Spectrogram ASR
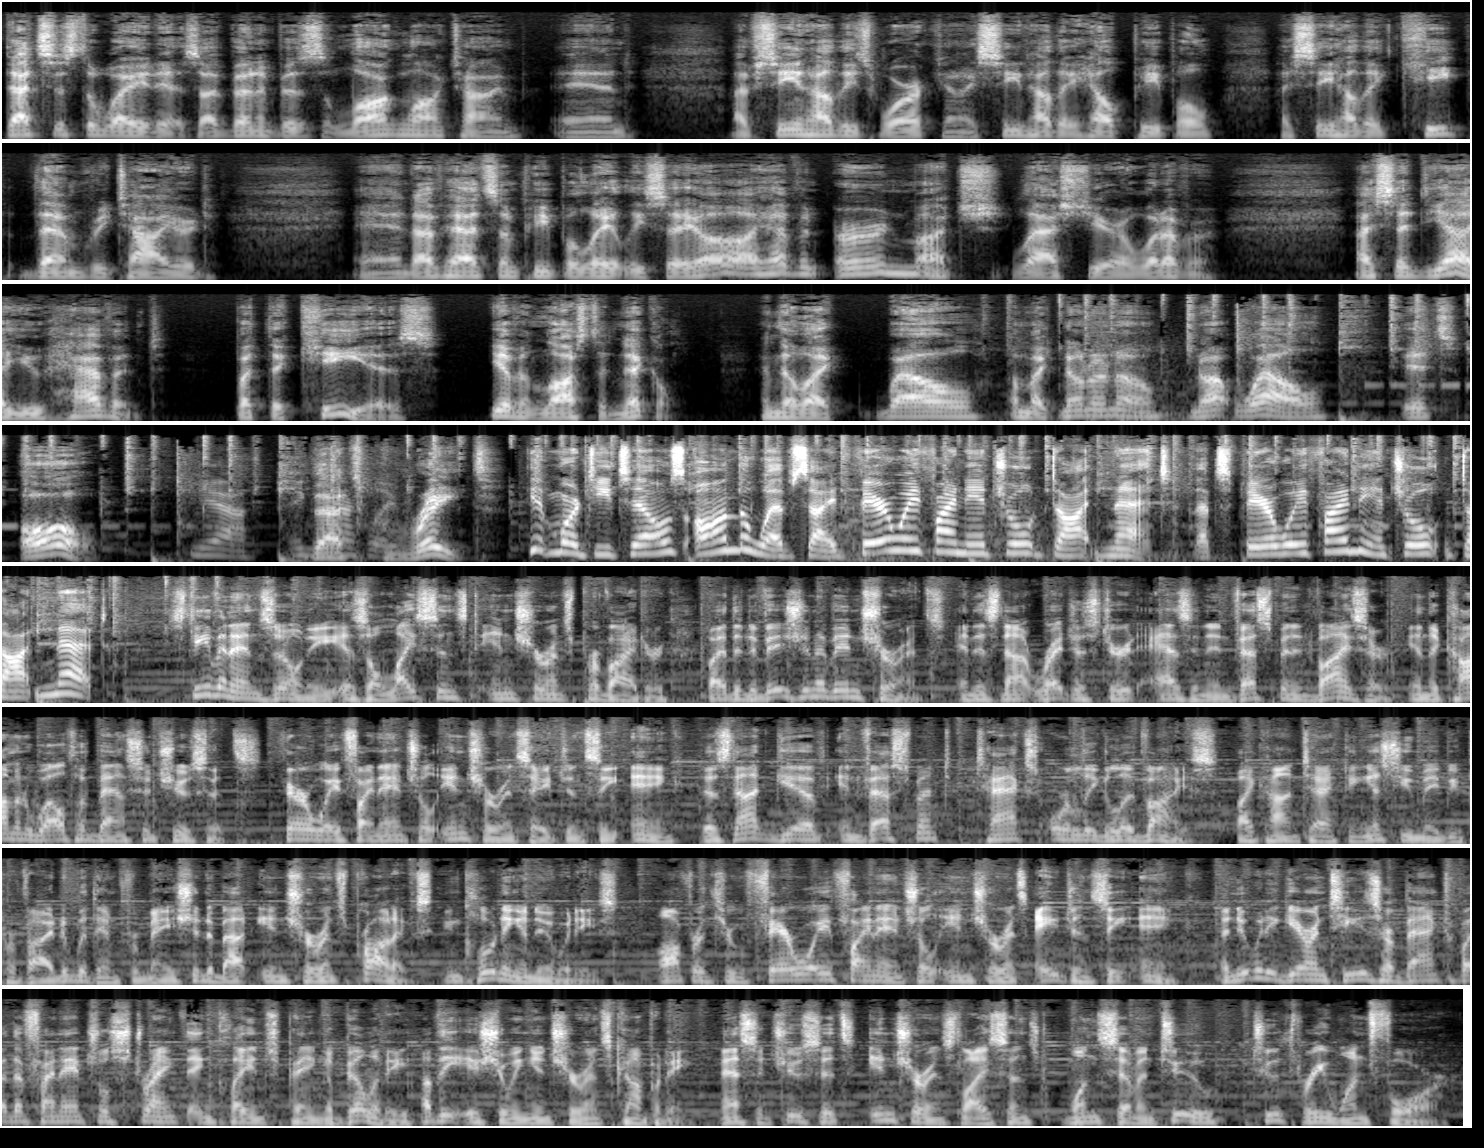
that's just the way it is. I've been in business a long, long time, and I've seen how these work, and I've seen how they help people. I see how they keep them retired. And I've had some people lately say, Oh, I haven't earned much last year or whatever. I said, Yeah, you haven't. But the key is you haven't lost a nickel. And they're like, Well, I'm like, No, no, no, not well. It's, Oh, yeah, exactly. That's great. Get more details on the website fairwayfinancial.net. That's fairwayfinancial.net. Stephen Anzoni is a licensed insurance provider by the Division of Insurance and is not registered as an investment advisor in the Commonwealth of Massachusetts. Fairway Financial Insurance Agency, Inc. does not give investment, tax, or legal advice. By contacting us, you may be provided with information about insurance products, including annuities, offered through Fairway Financial Insurance Agency, Inc. Annuity guarantees are backed by the financial strength and claims paying ability of the issuing insurance company. Massachusetts Insurance License 172 2314.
